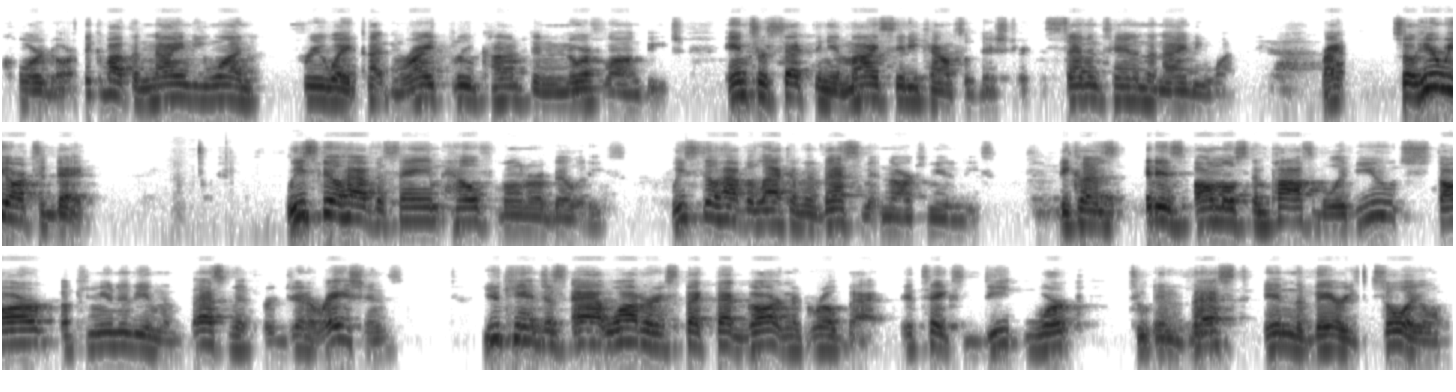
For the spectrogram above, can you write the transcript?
corridor. Think about the 91 freeway cutting right through Compton and North Long Beach, intersecting in my city council district, the 710 and the 91. Right. So here we are today. we still have the same health vulnerabilities. We still have the lack of investment in our communities because it is almost impossible. If you starve a community of investment for generations, you can't just add water and expect that garden to grow back. It takes deep work to invest in the very soil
